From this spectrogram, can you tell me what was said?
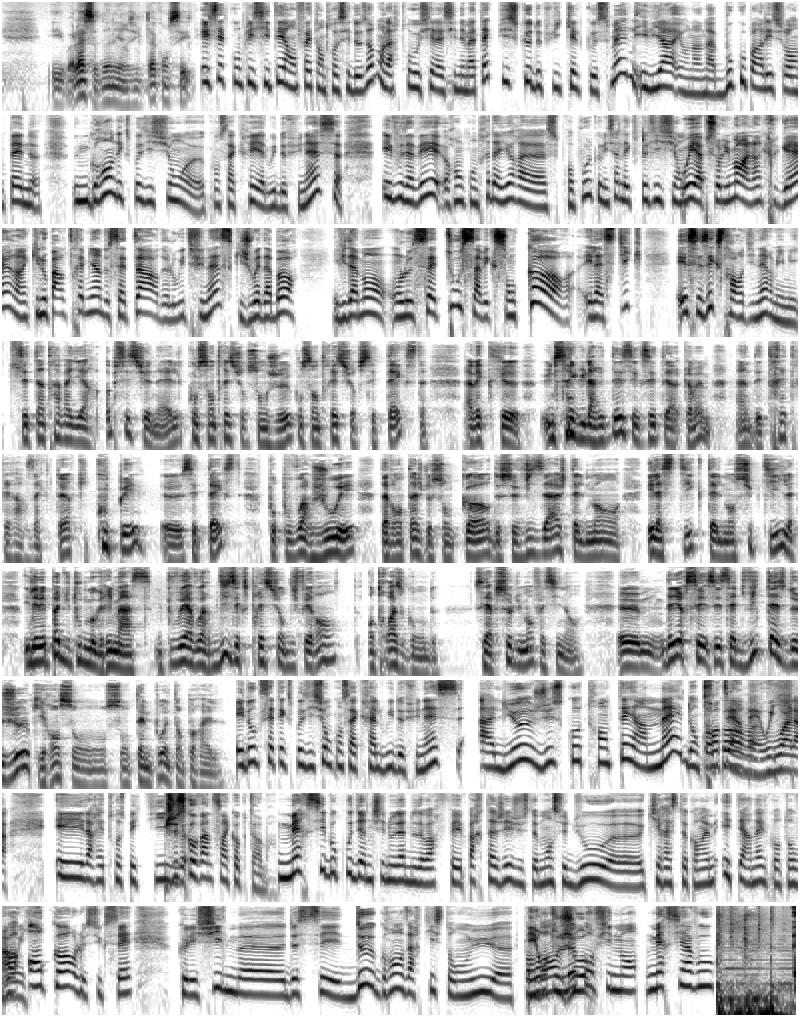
et voilà, ça donne les résultats qu'on sait. Et cette complicité en fait entre ces deux hommes, on la retrouve aussi à la Cinémathèque puisque depuis quelques semaines, il y a et on en a beaucoup parlé sur l'antenne, une grande exposition euh, consacrée à Louis de Funès et vous avez rencontré d'ailleurs à ce propos le commissaire de l'exposition. Oui, absolument, Alain Kruger, hein, qui nous parle très bien de cet art de Louis de Funès, qui jouait d'abord, évidemment, on le sait tous, avec son corps élastique et ses extraordinaires mimiques. C'est un travailleur obsessionnel, concentré sur son jeu, concentré sur ses textes, avec euh, une singularité, c'est que c'était quand même un des très très rares acteurs qui coupait euh, ses textes pour pouvoir jouer davantage de son corps, de ce visage tellement élastique, tellement subtil. Il n'avait pas du tout de mots grimaces. Il pouvait avoir dix expressions différentes en trois secondes. C'est absolument fascinant. Euh, D'ailleurs, c'est cette vitesse de jeu qui rend son, son tempo intemporel. Et donc cette exposition consacrée à Louis de Funès a lieu jusqu'au 31 mai, donc 31 encore, mai, oui. Voilà. Et la rétrospective Jusqu'au 25 octobre. Merci beaucoup Diane Chenouda de nous avoir fait partager justement ce duo euh, qui reste quand même éternel quand on Ah voit oui. encore le succès que les films euh, de ces deux grands artistes ont eu euh, Et ont pendant le confinement. Merci à vous.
